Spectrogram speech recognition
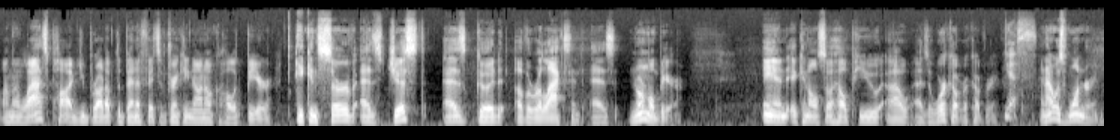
on the last pod, you brought up the benefits of drinking non alcoholic beer. It can serve as just as good of a relaxant as normal beer and it can also help you out as a workout recovery. Yes. And I was wondering,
